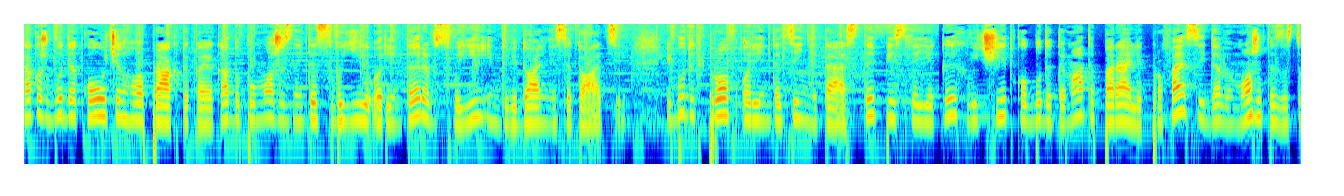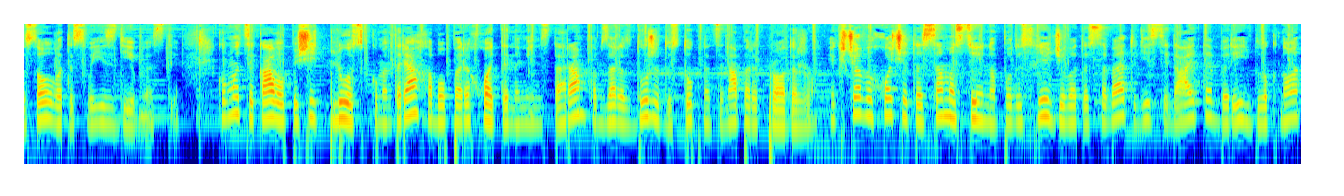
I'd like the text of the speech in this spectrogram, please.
Також буде коучингова практика, яка допоможе знайти свої орієнтири в своїй індивідуальній ситуації. І будуть профорієнтаційні тести, після яких ви чітко будете мати перелік професій, де ви можете застосовувати свої здібності. Кому цікаво, пишіть плюс в коментарях або переходьте на мій інстаграм, там зараз дуже доступна ціна передпродажу. Якщо ви хочете самостійно подосліджувати себе, тоді сідайте, беріть блокнот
